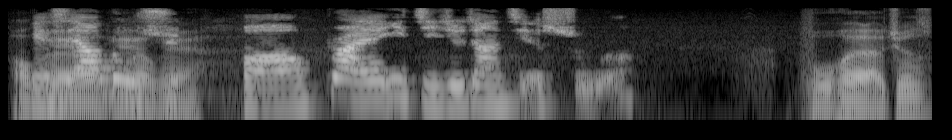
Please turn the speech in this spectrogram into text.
，okay, 也是要陆续哦，okay, okay. 不然一集就这样结束了。不会了，就是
